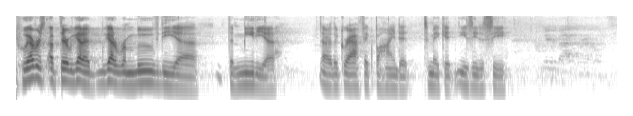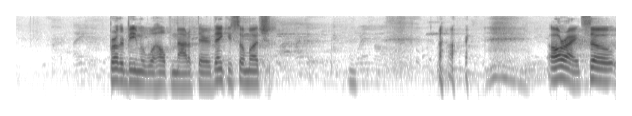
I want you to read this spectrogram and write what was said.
whoever's up there, we got to we got to remove the, uh, the media or the graphic behind it to make it easy to see. Brother Beeman will help him out up there. Thank you so much. All right, so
